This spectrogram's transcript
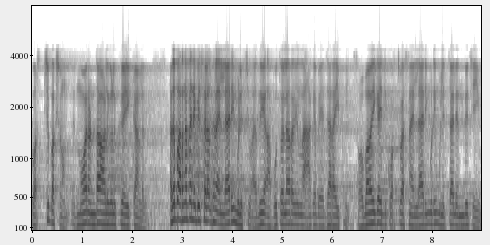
കുറച്ച് ഭക്ഷണം ഒന്നോ രണ്ടോ ആളുകൾക്ക് കഴിക്കാനുള്ളത്. അത് പറഞ്ഞപ്പോൾ നബി സ്വലാഹു വസ്ലം എല്ലാവരെയും വിളിച്ചു. അത് അബൂത്തൊല്ലാറിൽ ആകെ ബേജാറായിപ്പോയി. സ്വാഭാവികമായിട്ട് കുറച്ച് പ്രശ്നം എല്ലാവരും കൂടി വിളിച്ചാൽ എന്ത് ചെയ്യും?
